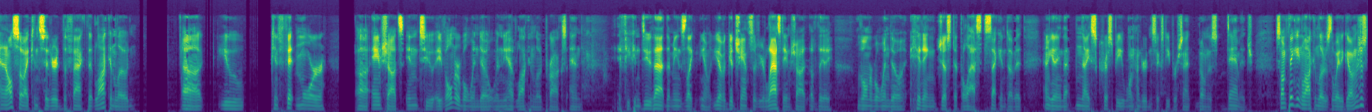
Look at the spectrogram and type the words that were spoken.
And also, I considered the fact that lock and load, uh, you can fit more uh, aim shots into a vulnerable window when you have lock and load procs. And if you can do that, that means like you know you have a good chance of your last aim shot of the vulnerable window hitting just at the last second of it and getting that nice crispy 160% bonus damage. So I'm thinking lock and load is the way to go. I'm just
